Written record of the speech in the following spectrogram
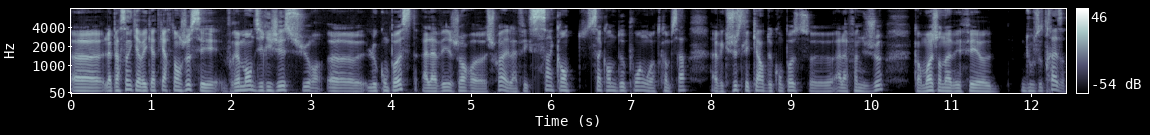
Euh, la personne qui avait quatre cartes en jeu, c'est vraiment dirigé sur euh, le compost. Elle avait genre, euh, je crois, elle a fait 50, 52 points ou un truc comme ça, avec juste les cartes de compost euh, à la fin du jeu. Quand moi, j'en avais fait euh, 12 ou 13.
